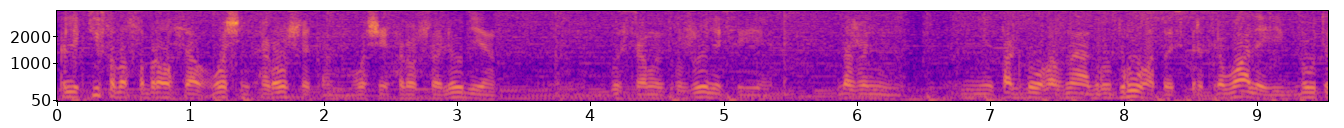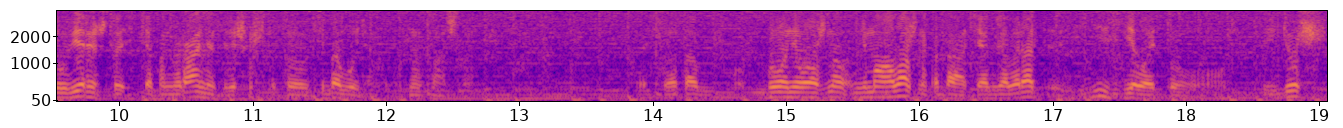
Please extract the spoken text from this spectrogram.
коллектив тогда собрался очень хороший, там, очень хорошие люди. Быстро мы сдружились и даже не, не так долго зная друг друга, то есть прикрывали. И был ты уверен, что если тебя там ранят или еще что-то, тебя будет однозначно. То есть это было неважно, немаловажно, когда тебе говорят, иди сделай то. Ты идешь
